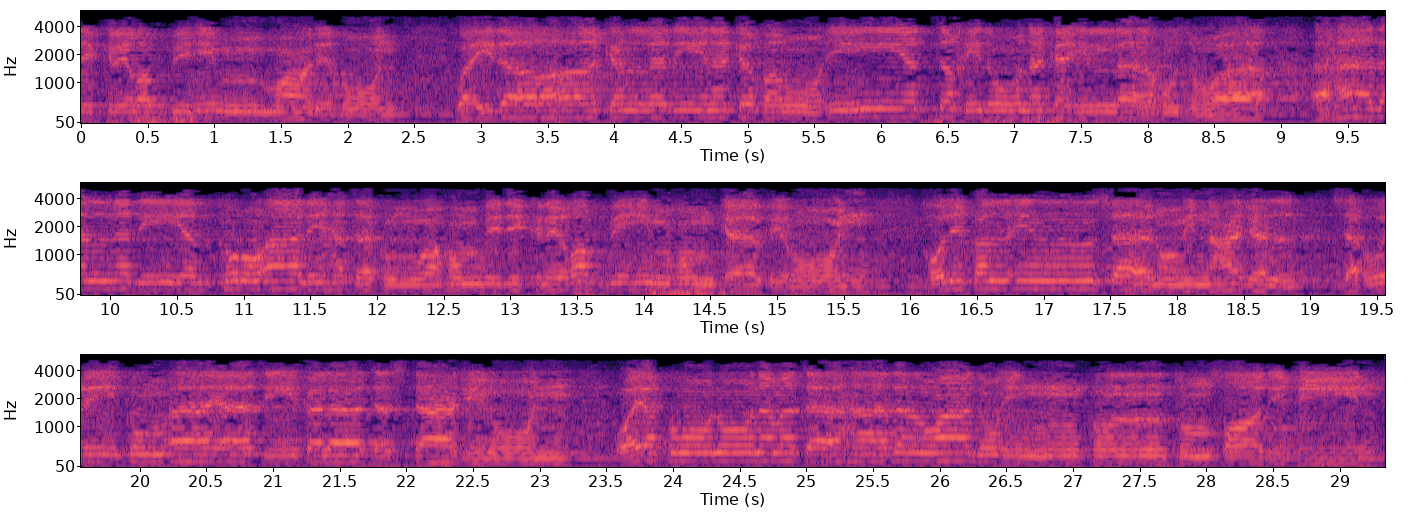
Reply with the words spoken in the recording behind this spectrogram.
ذكر ربهم معرضون وإذا رآك الذين كفروا إن يتخذونك إلا هزوا أهذا الذي يذكر آلهتكم وهم بذكر ربهم هم كافرون خلق الإنسان من عجل سأريكم آياتي فلا تستعجلون ويقولون متى هذا الوعد إن كنتم صادقين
